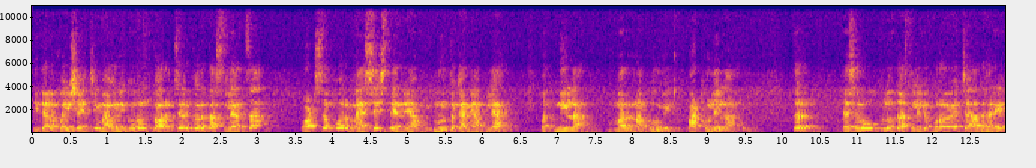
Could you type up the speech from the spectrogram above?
ती त्याला पैशाची मागणी करून टॉर्चर करत असल्याचा व्हॉट्सअपवर मॅसेज त्याने आप मृतकाने आपल्या पत्नीला मरणापूर्वी पाठवलेला आहे. तर त्या सर्व उपलब्ध असलेल्या पुराव्याच्या आधारे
